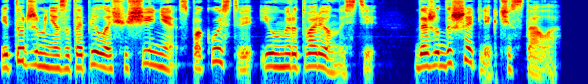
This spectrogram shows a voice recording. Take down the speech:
И тут же меня затопило ощущение спокойствия и умиротворенности. Даже дышать легче стало.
